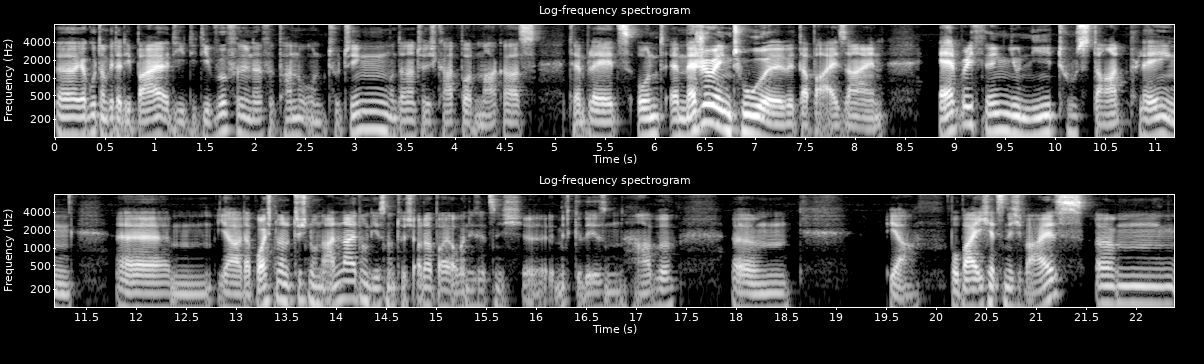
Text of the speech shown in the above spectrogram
Äh, ja gut, dann wieder die, Ba- die, die, die Würfel ne, für Pano und Tuting und dann natürlich Cardboard Markers, Templates und a Measuring Tool wird dabei sein. Everything you need to start playing. Ähm, ja, da bräuchten wir natürlich noch eine Anleitung, die ist natürlich auch dabei, auch wenn ich es jetzt nicht äh, mitgelesen habe. Ähm, ja, wobei ich jetzt nicht weiß, ähm,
